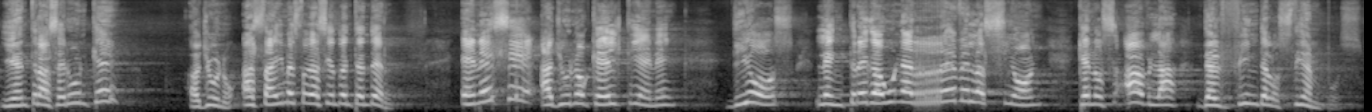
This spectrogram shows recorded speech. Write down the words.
y entra a hacer un qué? Ayuno. Hasta ahí me estoy haciendo entender. En ese ayuno que él tiene, Dios le entrega una revelación que nos habla del fin de los tiempos.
